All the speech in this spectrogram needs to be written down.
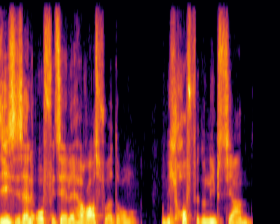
dies ist eine offizielle Herausforderung und ich hoffe, du nimmst sie an,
